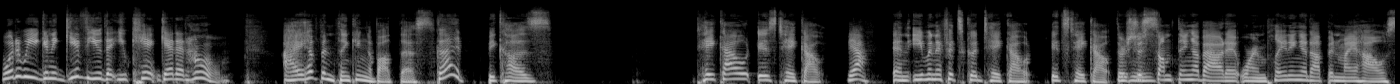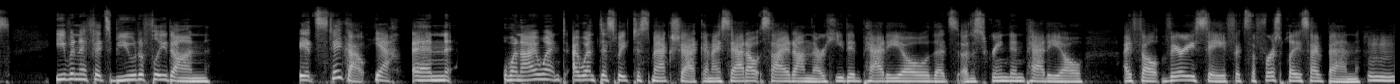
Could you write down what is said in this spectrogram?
what are we going to give you that you can't get at home? I have been thinking about this Good. because takeout is takeout. Yeah. And even if it's good takeout, it's takeout. There's just mm-hmm. something about it where I'm plating it up in my house. Even if it's beautifully done, it's takeout. Yeah. And when I went, I went this week to Smack Shack and I sat outside on their heated patio that's a screened in patio. I felt very safe. It's the first place I've been. Mm-hmm.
